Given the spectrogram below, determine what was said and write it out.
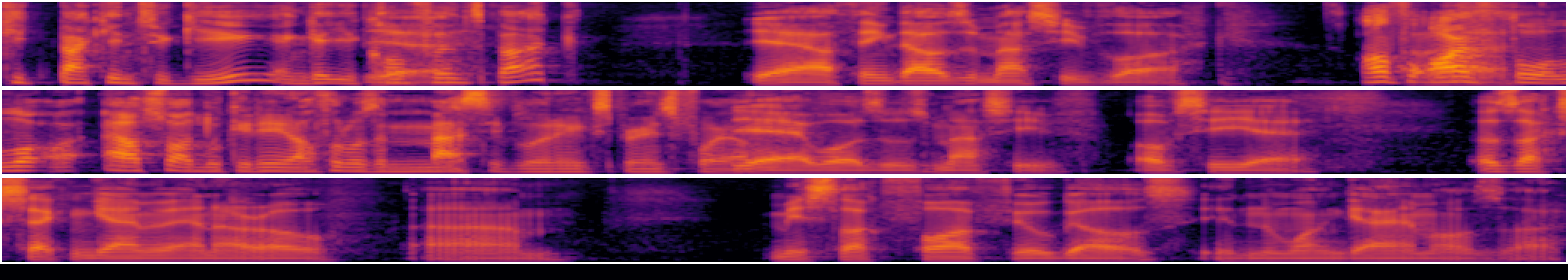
kick back into gear and get your Yeah. confidence back? Yeah, I think that was a massive like. I, th- I I thought, lo- outside looking in, I thought it was a massive learning experience for you. Yeah, it was. It was massive. Obviously, yeah. It was like second game of NRL. Um, missed like five field goals in the one game. I was like,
